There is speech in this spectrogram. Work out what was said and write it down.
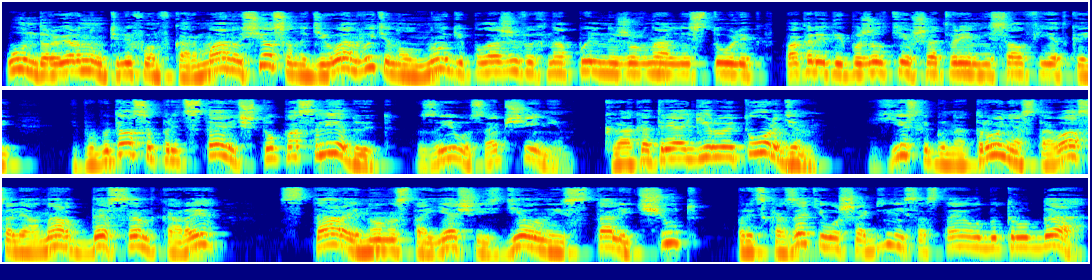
Ундер вернул телефон в карман, уселся на диван, вытянул ноги, положив их на пыльный журнальный столик, покрытый пожелтевшей от времени салфеткой, и попытался представить, что последует за его сообщением. Как отреагирует Орден, если бы на троне оставался Леонард де Сент-Каре, Старый, но настоящий, сделанный из стали чуд, предсказать его шаги не составило бы труда.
